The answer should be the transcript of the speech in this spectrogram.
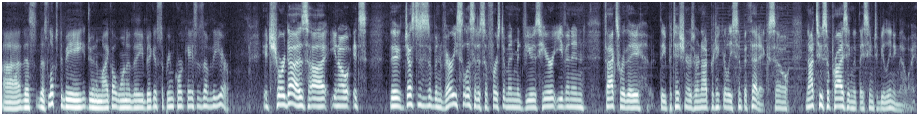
Uh, this this looks to be, June and Michael, one of the biggest Supreme Court cases of the year. It sure does. Uh, you know, it's the justices have been very solicitous of First Amendment views here, even in facts where the the petitioners are not particularly sympathetic. So, not too surprising that they seem to be leaning that way.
